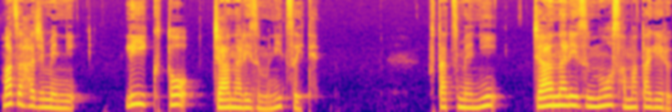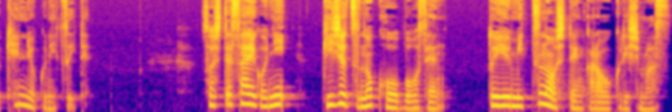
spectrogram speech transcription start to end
まずはじめにリークとジャーナリズムについて。二つ目にジャーナリズムを妨げる権力について。そして最後に技術の攻防戦という三つの視点からお送りします。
